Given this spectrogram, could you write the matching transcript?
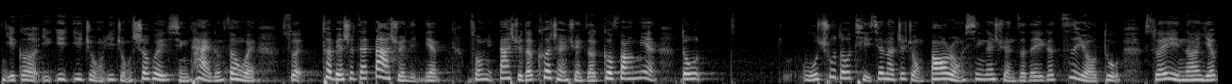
一个一一一种一种社会形态的氛围。所以，特别是在大学里面，从你大学的课程选择各方面，都无处都体现了这种包容性跟选择的一个自由度。所以呢，也。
